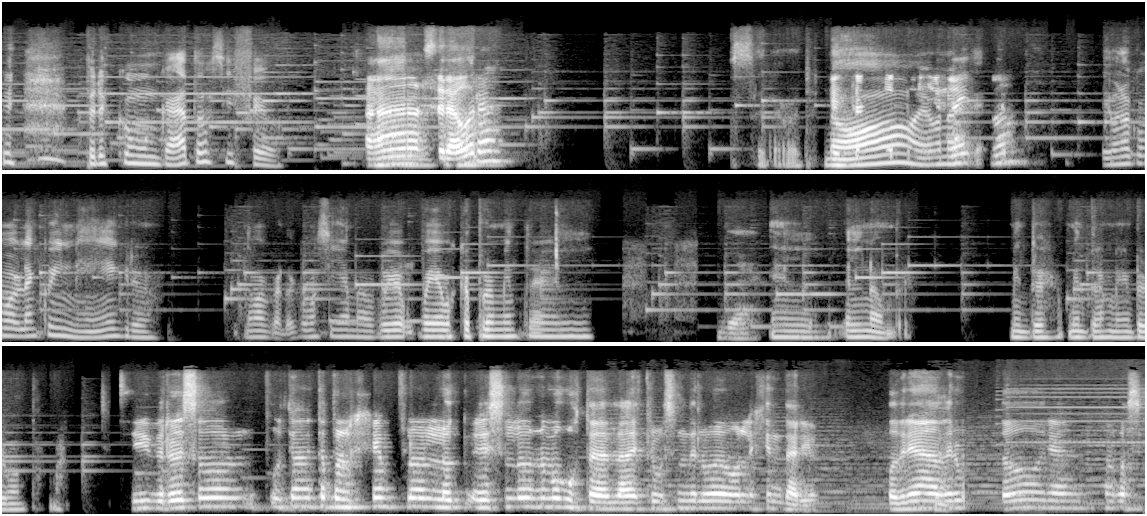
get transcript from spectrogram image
pero es como un gato así feo. Ah, ¿será ahora? Será ahora. Está No, es Night, ¿no? es uno como blanco y negro. No me acuerdo cómo se llama. Voy a, voy a buscar por mientras el, el, el nombre. Mientras, mientras me preguntas más. Sí, pero eso últimamente, por ejemplo, lo, eso lo- no me gusta, la distribución de los legendarios. Podría Sí. haber una historia, algo así.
